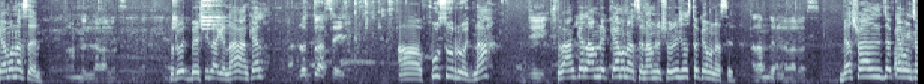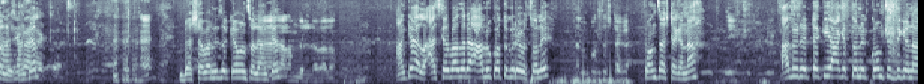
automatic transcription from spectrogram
কেমন আছেন? আলহামদুলিল্লাহ ভালো আছি। রোদ বেশি লাগে না আঙ্কেল? রোদ তো আছে প্রচুর রোদ না? জি। তো আঙ্কেল আপনি কেমন আছেন? আপনার শরীর স্বাস্থ্য কেমন আছে? আলহামদুলিল্লাহ ভালো আছি। ব্যবসা বাণিজ্য কেমন চলে আঙ্কেল? হ্যাঁ? ব্যবসা বাণিজ্য কেমন চলে আঙ্কেল? আলহামদুলিল্লাহ ভালো। আঙ্কেল আজকের বাজারে আলু কত করে চলে? পঞ্চাশ টাকা। পঞ্চাশ টাকা না? জি। আলুর রেটটা কি আগের তো অনেক কমতির দিকে না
